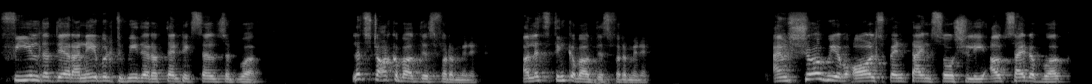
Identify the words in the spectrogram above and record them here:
feel that they are unable to be their authentic selves at work. Let's talk about this for a minute, or let's think about this for a minute. I'm sure we have all spent time socially outside of work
